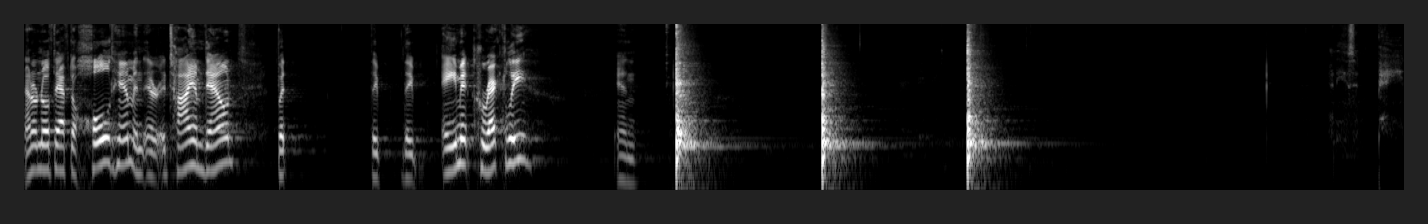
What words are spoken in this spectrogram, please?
I don't know if they have to hold him and tie him down, but they, they aim it correctly and and he's in pain.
